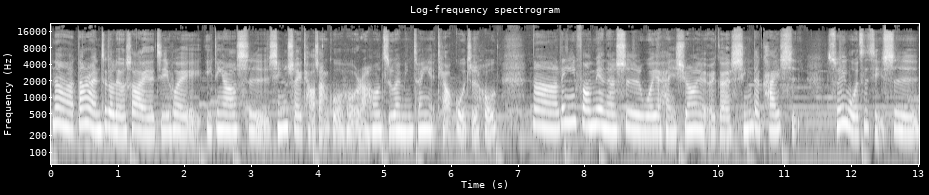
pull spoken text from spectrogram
那当然，这个留下来的机会一定要是薪水调整过后，然后职位名称也调过之后。那另一方面呢，是我也很希望有一个新的开始，所以我自己是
